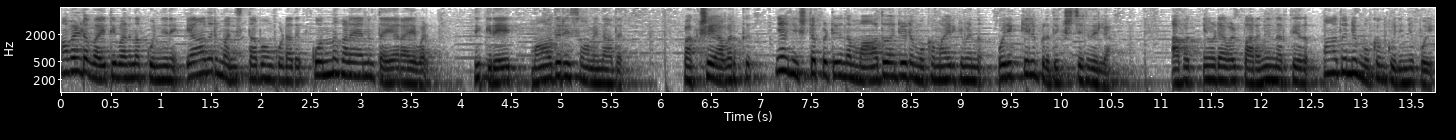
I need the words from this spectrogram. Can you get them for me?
അവളുടെ വയറ്റി വളർന്ന കുഞ്ഞിനെ യാതൊരു മനസ്താപവും കൂടാതെ കൊന്നുകളയാനും തയ്യാറായവൾ. The great Madhuri Swaminathan. പക്ഷേ അവർക്ക് ഞാൻ ഇഷ്ടപ്പെട്ടിരുന്ന മാധു ആന്റിയുടെ മുഖമായിരിക്കുമെന്ന് ഒരിക്കലും പ്രതീക്ഷിച്ചിരുന്നില്ല. അവജ്ഞയോടെ അവൾ പറഞ്ഞു നിർത്തിയത് മാധുവിന്റെ മുഖം കുനിഞ്ഞുപോയി.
